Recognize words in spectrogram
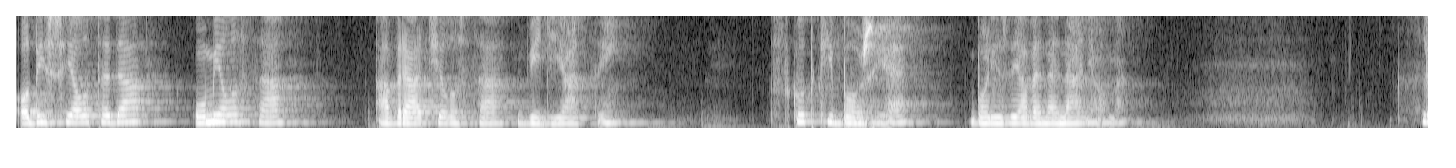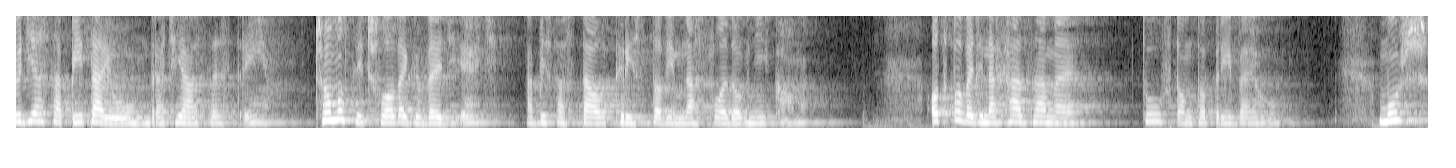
Odišiel teda, umil sa a vrátil sa vidiaci. Skutky Božie boli zjavené na ňom. Ľudia sa pýtajú, bratia a sestry, čo musí človek vedieť, aby sa stal Kristovým nasledovníkom? Odpoveď nachádzame tu v tomto príbehu. Muž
